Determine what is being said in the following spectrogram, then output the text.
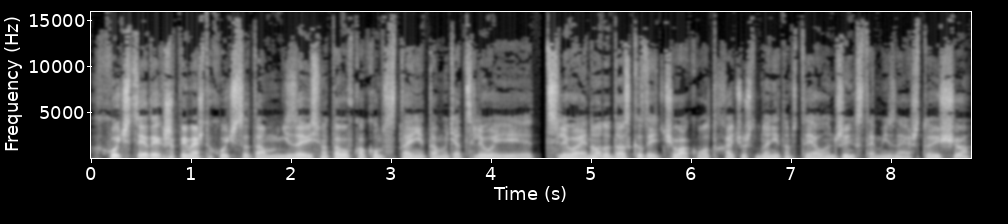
хочется, я так же понимаю, что хочется там, независимо от того, в каком состоянии там у тебя целевой, целевая нода, да, сказать, чувак, вот хочу, чтобы на ней там стоял Nginx, там, не знаю, что еще,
